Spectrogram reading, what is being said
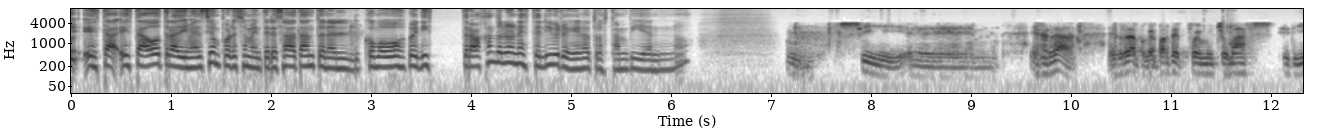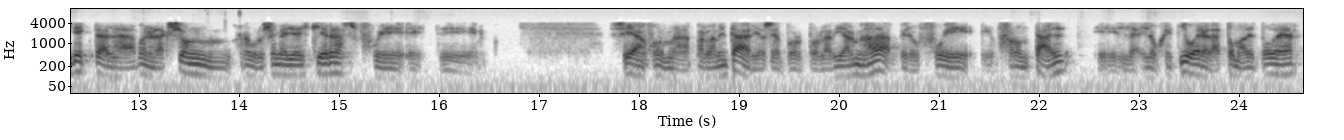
Eh, sí. esta, esta otra dimensión, por eso me interesaba tanto en el cómo vos venís trabajándolo en este libro y en otros también, ¿no? Mm, Sí, eh, es verdad, es verdad, porque aparte fue mucho más eh, directa la, bueno, la acción revolucionaria de izquierdas fue, este, sea en forma parlamentaria, o sea, por, por la vía armada, pero fue eh, frontal, el, objetivo era la toma del poder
